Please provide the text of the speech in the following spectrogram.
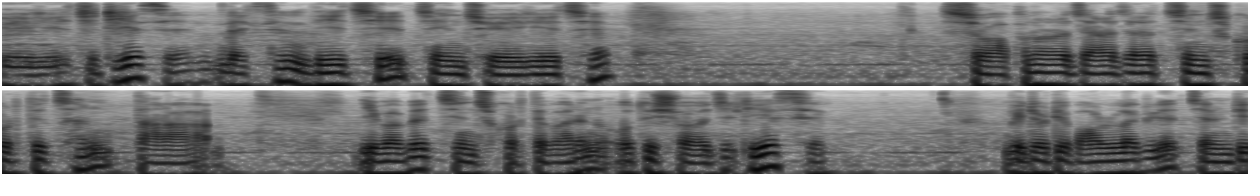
হয়ে গিয়েছে, ঠিক আছে? দেখছেন, দিয়েছি চেঞ্জ হয়ে গিয়েছে। সো আপনারা যারা যারা চেঞ্জ করতে চান, তারা এভাবে চেঞ্জ করতে পারেন অতি সহজে, ঠিক আছে? ভিডিওটি ভালো লাগলে চ্যানেলটি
